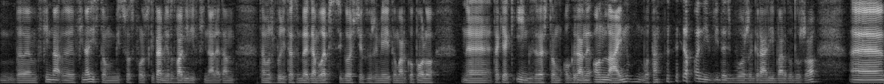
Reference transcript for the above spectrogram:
byłem fina, e, finalistą Mistrzostw Polski, tam mnie rozwalili w finale, tam, tam już byli tacy mega łebscy goście, którzy mieli to Marco Polo, e, tak jak Ink zresztą, ograny online, bo tam oni widać było, że grali bardzo dużo. E, e,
